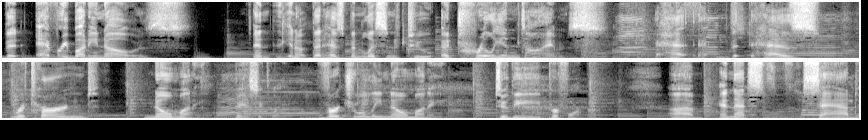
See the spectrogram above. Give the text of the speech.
that everybody knows and you know that has been listened to a trillion times ha- has returned no money basically virtually no money to the performer um, and that's sad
